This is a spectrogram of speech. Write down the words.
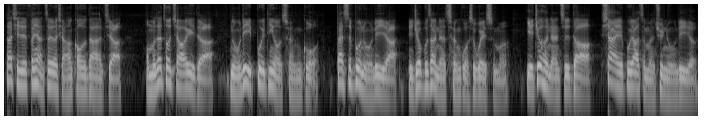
那其实分享这个，想要告诉大家，我们在做交易的啊，努力不一定有成果，但是不努力啊，你就不知道你的成果是为什么，也就很难知道下一步要怎么去努力了。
